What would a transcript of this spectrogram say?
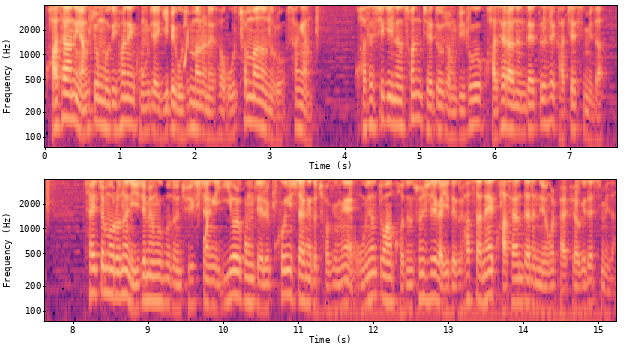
과세하는 양쪽 모두 현행 공제액 250만원에서 5천만원으로 상향 과세 시기는 선 제도 정비 후 과세라는 데 뜻을 같이 했습니다. 차이점으로는 이재명 후보는 주식시장의 2월 공제를 코인 시장에도 적용해 5년 동안 거둔 손실과 이득을 합산해 과세한다는 내용을 발표하기도 했습니다.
